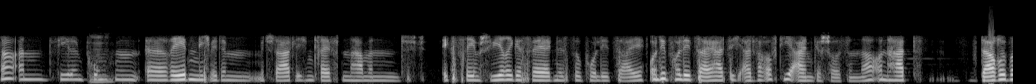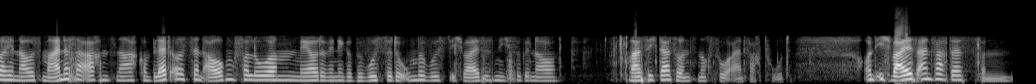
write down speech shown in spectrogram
ne, an vielen mhm. Punkten, äh, reden nicht mit dem mit staatlichen Kräften, haben ein extrem schwieriges Verhältnis zur Polizei. Und die Polizei hat sich einfach auf die eingeschossen ne, und hat darüber hinaus meines Erachtens nach komplett aus den Augen verloren, mehr oder weniger bewusst oder unbewusst, ich weiß es nicht so genau, was sich da sonst noch so einfach tut. Und ich weiß einfach, dass von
